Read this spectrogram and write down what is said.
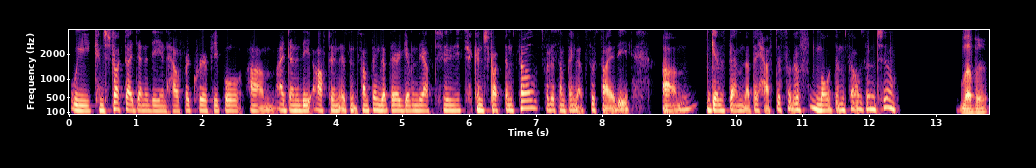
we construct identity and how for queer people um, identity often isn't something that they're given the opportunity to construct themselves but is something that society um, gives them that they have to sort of mold themselves into Love it.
